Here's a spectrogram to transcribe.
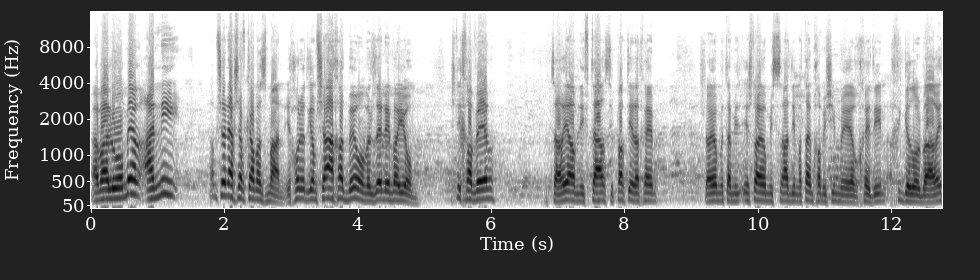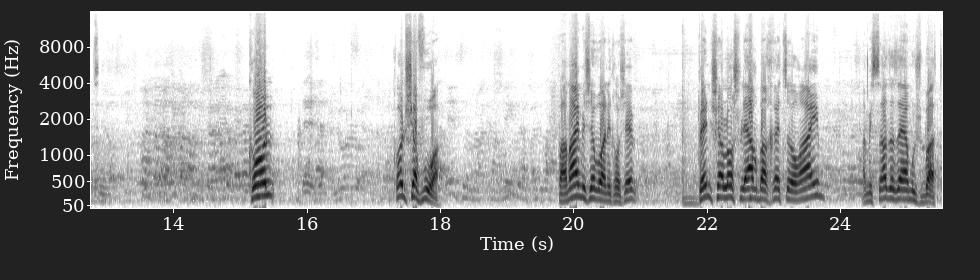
אבל הוא אומר, אני, לא משנה עכשיו כמה זמן, יכול להיות גם שעה אחת ביום, אבל זה לב היום. יש לי חבר, לצערי הרב נפטר, סיפרתי לכם, יש לו היום, יש לו היום משרד עם 250 עורכי דין, הכי גדול בארץ. כל, כל שבוע, פעמיים בשבוע אני חושב, בין שלוש לארבע אחרי צהריים, המשרד הזה היה מושבת.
